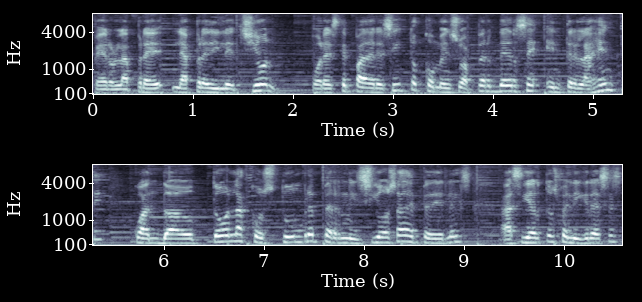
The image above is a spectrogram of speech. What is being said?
Pero la, la predilección por este padrecito comenzó a perderse entre la gente cuando adoptó la costumbre perniciosa de pedirles a ciertos feligreses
